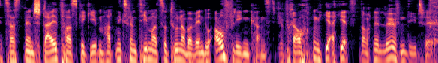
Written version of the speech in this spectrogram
Jetzt hast du mir einen Steilpass gegeben, hat nichts mit dem Thema zu tun, aber wenn du auflegen kannst, wir brauchen ja jetzt noch einen Löwen-DJ. ich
